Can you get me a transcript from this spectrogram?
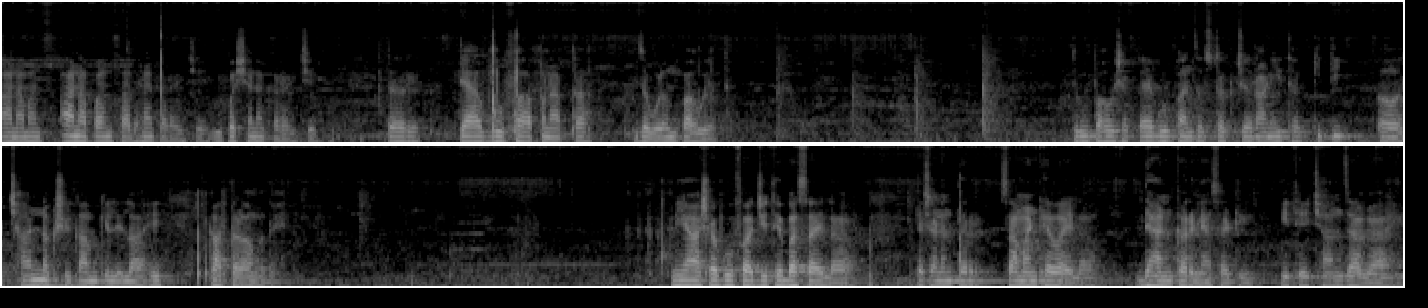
आनामान आनापान साधना करायचे विपशना करायचे. तर त्या गुफा आपण आता जवळून पाहूयात. तुम्ही पाहू शकता या गुफांचं स्ट्रक्चर आणि इथं किती छान नक्षीकाम केलेलं आहे कातळामध्ये. आणि या अशा गुफा जिथे बसायला त्याच्यानंतर सामान ठेवायला ध्यान करण्यासाठी इथे छान जागा आहे.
